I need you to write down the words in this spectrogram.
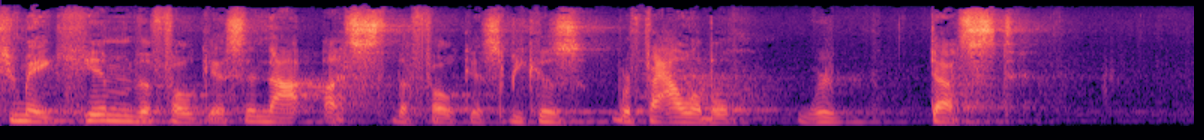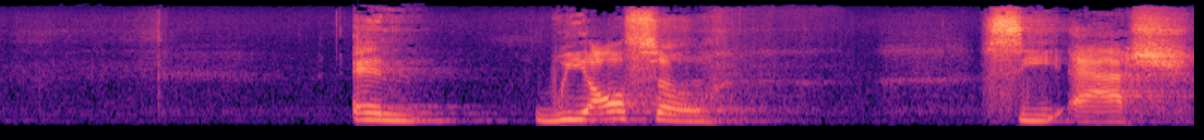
to make Him the focus and not us the focus because we're fallible, we're dust. And We also see ash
